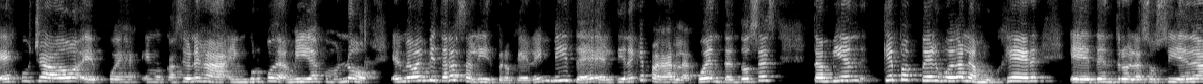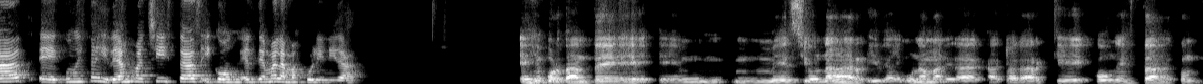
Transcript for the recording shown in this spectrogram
he escuchado eh, pues en ocasiones en grupos de amigas como, no, él me va a invitar a salir, pero que él le invite, él tiene que pagar la cuenta. Entonces, también, ¿qué papel juega la mujer eh, dentro de la sociedad eh, con estas ideas machistas y con el tema de la masculinidad? Es importante em, mencionar y de alguna manera aclarar que con, esta, con,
